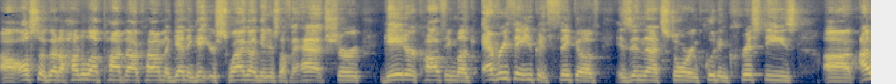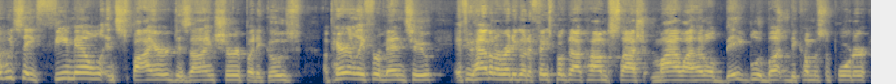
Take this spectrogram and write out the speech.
Uh, also, go to huddleuppod.com again and get your swag on. Get yourself a hat, shirt, gator, coffee mug. Everything you can think of is in that store, including Christie's. Uh, I would say female inspired design shirt, but it goes apparently for men too. If you haven't already, go to facebook.com slash mile huddle, big blue button, become a supporter.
